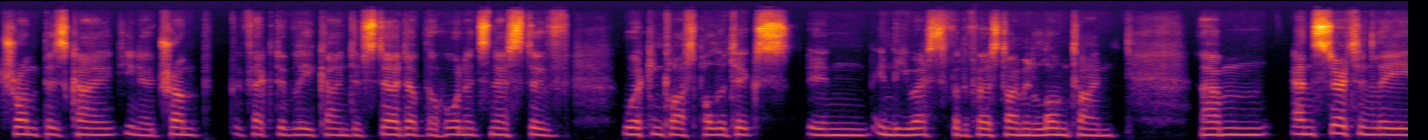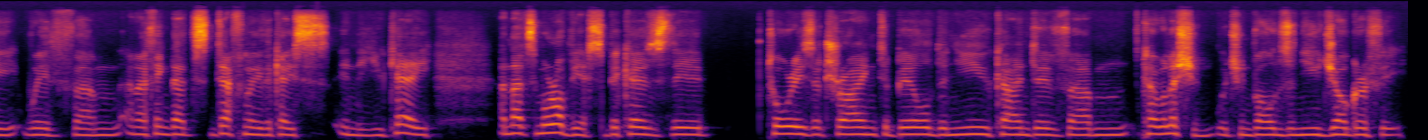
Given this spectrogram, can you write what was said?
Trump is kind, you know, Trump effectively kind of stirred up the hornet's nest of working class politics in in the US for the first time in a long time. Um, and certainly with, um, and I think that's definitely the case in the UK, and that's more obvious because the Tories are trying to build a new kind of um, coalition, which involves a new geography,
